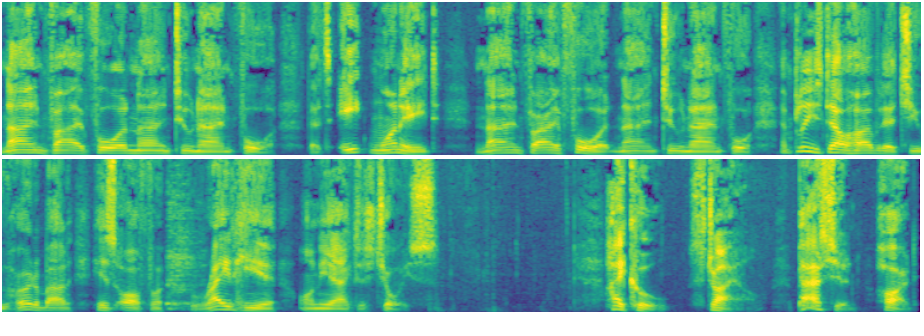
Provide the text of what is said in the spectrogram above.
954 9294. That's 818 954 9294. And please tell Harvey that you heard about his offer right here on The Actor's Choice. Haiku, style, passion, heart.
